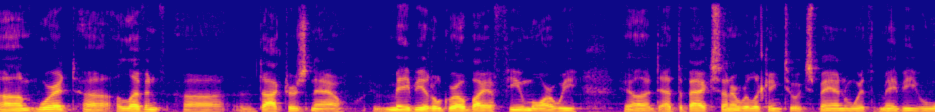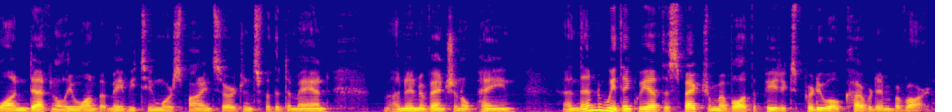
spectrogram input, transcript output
um, we're at uh, 11 uh, doctors now. Maybe it'll grow by a few more. We, uh, at the back center, we're looking to expand with maybe one, definitely one, but maybe two more spine surgeons for the demand, an interventional pain. And then we think we have the spectrum of orthopedics pretty well covered in Brevard.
